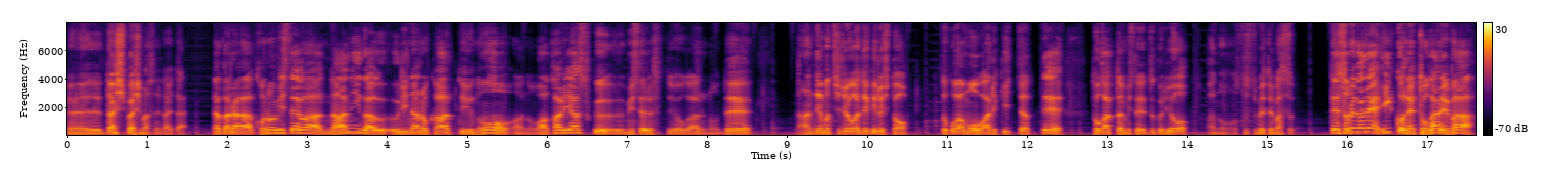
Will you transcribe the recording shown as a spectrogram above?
えー、大失敗しますね、大体。だから、この店は何が売りなのかっていうのを、あの、わかりやすく見せる必要があるので、何でも治療ができる人、そこはもう割り切っちゃって、尖った店作りを、あの、進めてます。で、それがね、一個ね、尖れば、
